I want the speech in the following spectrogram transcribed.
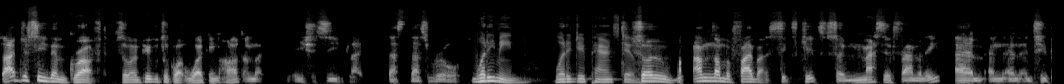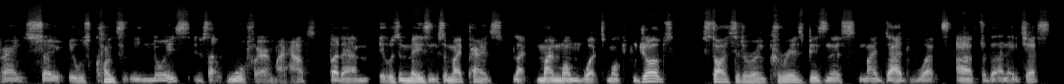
So I've just seen them graft. So when people talk about working hard, I'm like, you should see like that's that's real. What do you mean? What did your parents do? So I'm number five out of six kids, so massive family, um, and, and and two parents. So it was constantly noise. It was like warfare in my house, but um, it was amazing. So my parents, like my mom, worked multiple jobs, started her own careers business. My dad worked uh, for the NHS,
